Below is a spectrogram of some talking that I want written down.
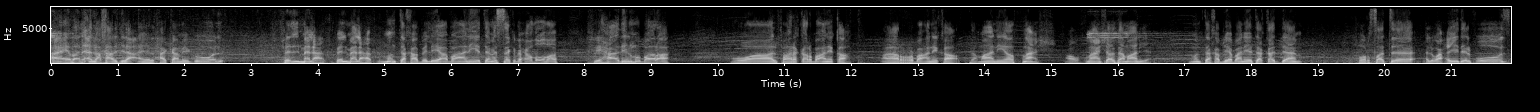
أيضا لا خارج لا الحكم يقول في الملعب في الملعب. المنتخب الياباني يتمسك بحظوظه في هذه المباراة. والفارق أربع نقاط. أربع نقاط. ثمانية 12 أو 12 ثمانية. المنتخب الياباني يتقدم. فرصته الوحيدة الفوز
